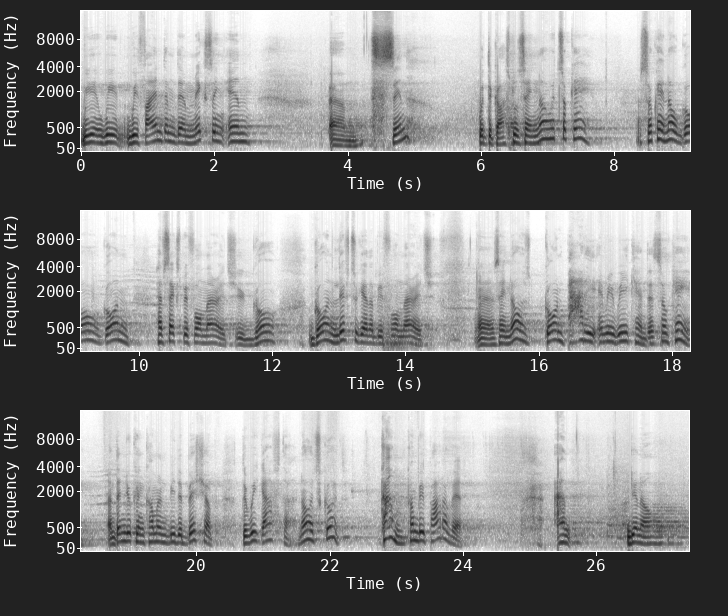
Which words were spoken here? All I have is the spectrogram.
We, we, we find them, they're mixing in um, sin with the gospel saying, no, it's okay. It's okay. No, go, go and have sex before marriage. You go, go and live together before marriage. Uh, say, no, go and party every weekend. It's okay. And then you can come and be the bishop the week after. No, it's good. Come, come be part of it. And, you know,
